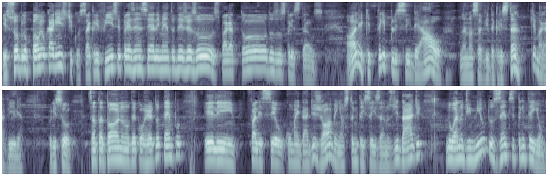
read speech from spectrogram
E sobre o pão eucarístico, sacrifício e presença e alimento de Jesus para todos os cristãos. Olha que tríplice ideal na nossa vida cristã, que maravilha! Por isso, Santo Antônio, no decorrer do tempo, ele faleceu com uma idade jovem, aos 36 anos de idade, no ano de 1231.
